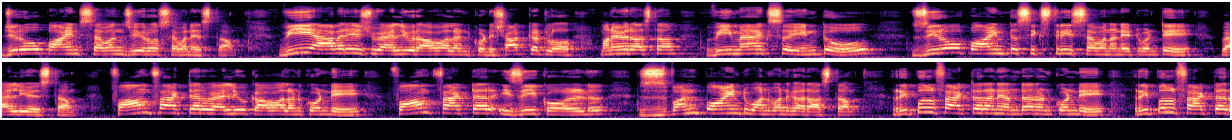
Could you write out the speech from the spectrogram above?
zero point seven zero seven వేస్తాం. వి యావరేజ్ వాల్యూ రావాలనుకోండి షార్ట్కట్లో మనం ఏమి రాస్తాం? V max into zero point six three seven అనేటువంటి వాల్యూ ఇస్తాం ఫామ్ ఫ్యాక్టర్ వాల్యూ కావాలనుకోండి form factor is equalled one point one వన్గా రాస్తాం. రిపుల్ ఫ్యాక్టర్ అని అంటారు అనుకోండి రిపుల్ ఫ్యాక్టర్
